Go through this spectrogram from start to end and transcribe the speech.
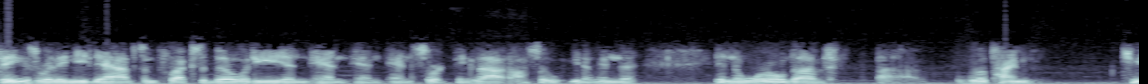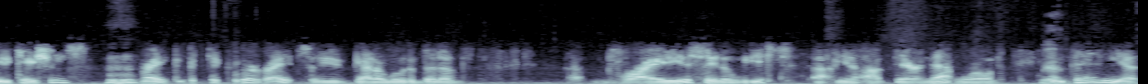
things where they need to have some flexibility and and and and sort things out. Also, you know, in the in the world of uh, real time communications, mm-hmm. right? In particular, right? So you've got a little bit of uh, variety, to say the least, uh, you know, out there in that world. Yeah. And then you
